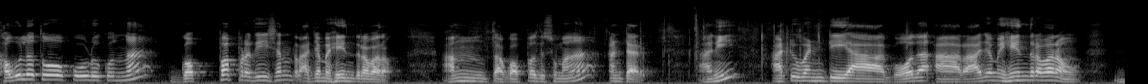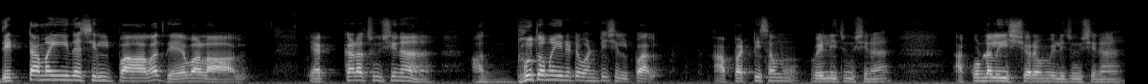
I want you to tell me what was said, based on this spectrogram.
కవులతో కూడుకున్న గొప్ప ప్రదేశం రాజమహేంద్రవరం. అంత గొప్పది సుమా అంటారు. అని అటువంటి ఆ గోద ఆ రాజమహేంద్రవరం దిట్టమైన శిల్పాల దేవళాలు. ఎక్కడ చూసినా అద్భుతమైనటువంటి శిల్పాలు. ఆ పట్టిసం వెళ్ళి చూసినా ఆ కుండలీశ్వరం వెళ్ళి చూసినా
